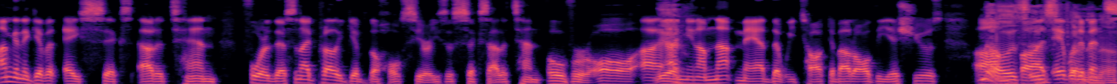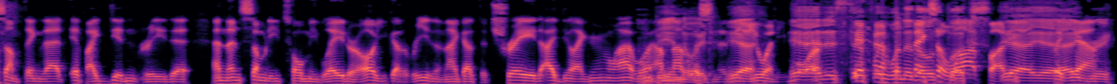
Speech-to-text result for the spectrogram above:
I'm going to give it a six out of ten for this, and I'd probably give the whole series a six out of ten overall. I, Yeah. I mean, I'm not mad that we talked about all the issues. Um, No, it's- but it's it would have been enough. something that if I didn't read it, and then somebody told me later, "Oh, you got to read it," and I got the trade, I'd be like, mm, why, why, I'd "I'm be not annoyed. listening Yeah. to you anymore." Yeah, it is definitely one of those a lot, books. buddy. Yeah, yeah, But I yeah. agree.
